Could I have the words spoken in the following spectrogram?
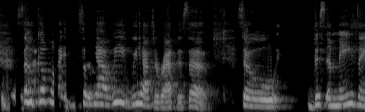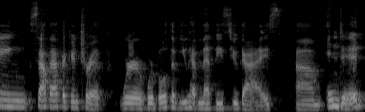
so come on. So yeah, we we have to wrap this up. So this amazing South African trip where where both of you have met these two guys um, ended,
